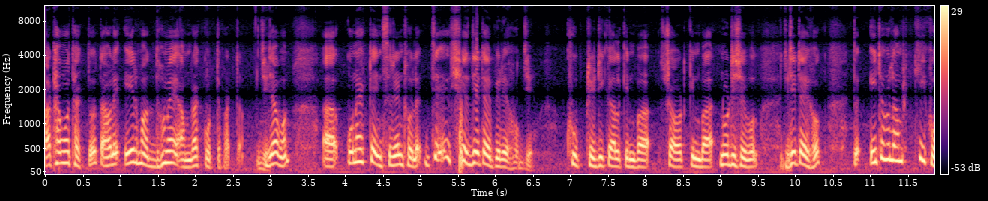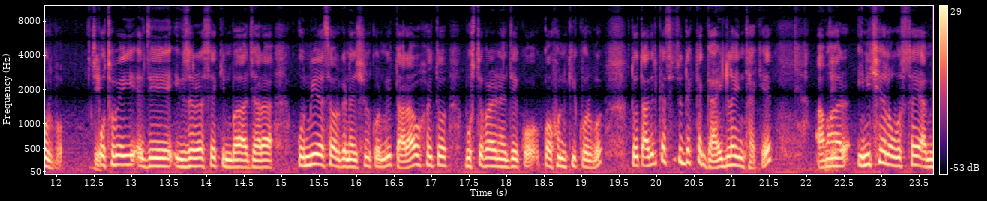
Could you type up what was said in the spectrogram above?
কাঠামো থাকতো তাহলে এর মাধ্যমে আমরা করতে পারতাম। যেমন কোনো একটা ইনসিডেন্ট হলে যে সে যে টাইপের হোক। খুব ক্রিটিক্যাল কিংবা শর্ট কিংবা নোটিসেবল যেটাই হোক তো এটা হলে আমরা কি করব। প্রথমেই যে ইউজার আছে কিংবা যারা কর্মী আছে অর্গানাইজেশন কর্মী তারাও হয়তো বুঝতে পারে না যে কখন কি করব তো তাদের কাছে যদি একটা গাইডলাইন থাকে আমার ইনিশিয়াল অবস্থায় আমি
